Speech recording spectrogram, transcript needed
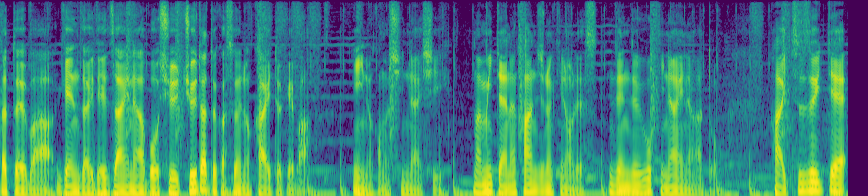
例えば現在デザイナー募集中だとかそういうの書いとけばいいのかもしれないし、まあみたいな感じの機能です。全然動きないなと。はい、続いて、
